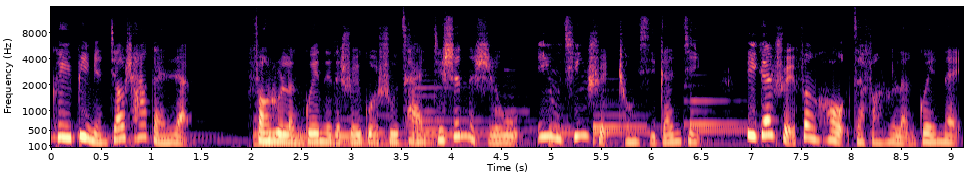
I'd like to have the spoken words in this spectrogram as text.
可以避免交叉感染。放入冷柜内的水果、蔬菜及生的食物，应用清水冲洗干净，沥干水分后再放入冷柜内。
